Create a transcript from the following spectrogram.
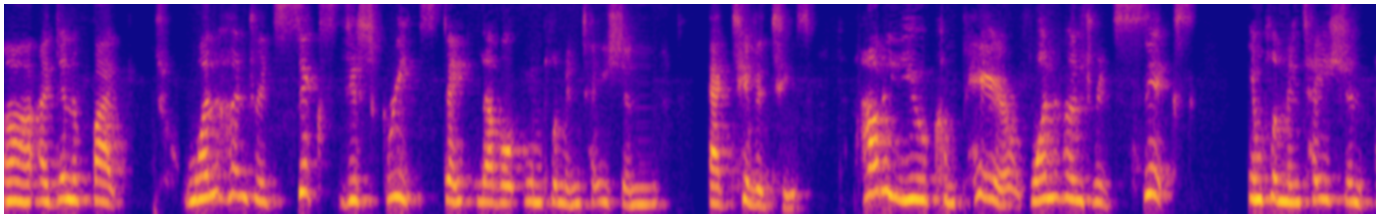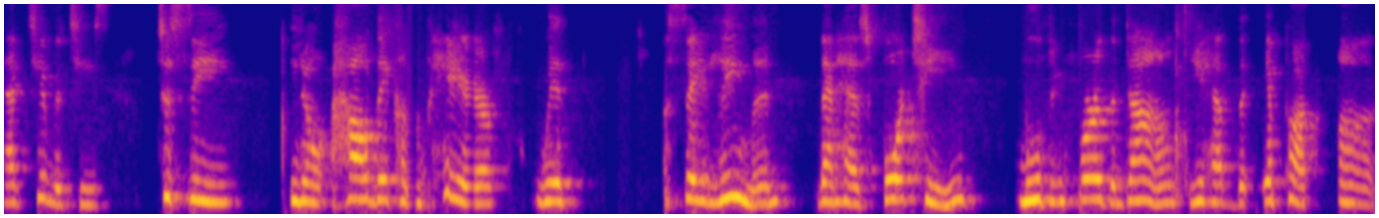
uh, identified 106 discrete state level implementation activities. How do you compare 106 implementation activities to see, you know, how they compare with, say, Lehman that has 14. Moving further down, you have the EPOC uh,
